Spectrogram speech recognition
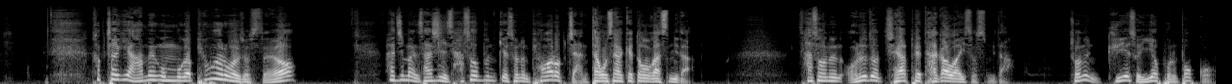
갑자기 암행 업무가 평화로워졌어요. 하지만 사실 사서분께서는 평화롭지 않다고 생각했던 것 같습니다. 사서는 어느덧 제 앞에 다가와 있었습니다. 저는 귀에서 이어폰을 뽑고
